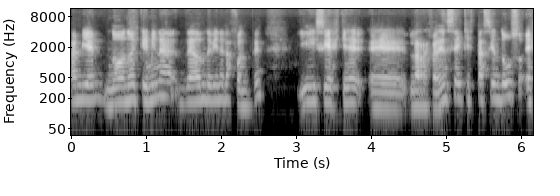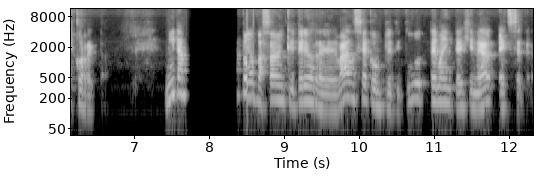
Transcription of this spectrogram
también no, no discrimina de dónde viene la fuente y si es que eh, la referencia que está haciendo uso es correcta. Ni tampoco basado en criterios de relevancia, completitud, tema de interés general, etc.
